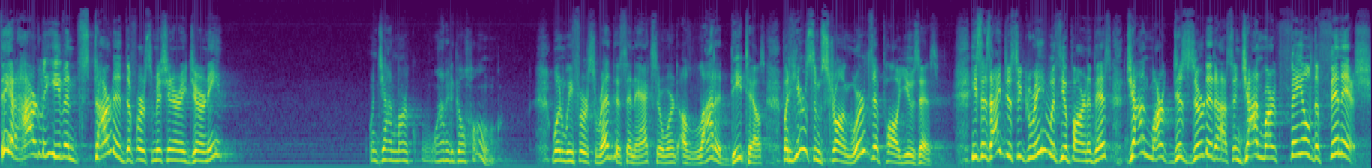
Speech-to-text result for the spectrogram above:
They had hardly even started the first missionary journey when John Mark wanted to go home. When we first read this in Acts, there weren't a lot of details, but here's some strong words that Paul uses. He says, I disagree with you, Barnabas. John Mark deserted us, and John Mark failed to finish.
